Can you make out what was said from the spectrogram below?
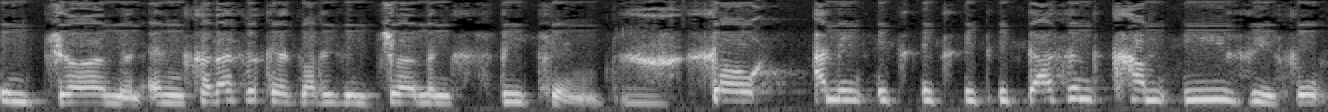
in German, and South Africa is not even German speaking. So I mean, it, it, it, it doesn't come easy for,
